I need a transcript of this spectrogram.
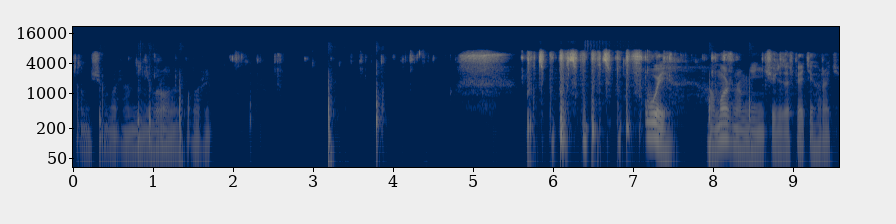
Там еще можно мини-брону положить. Ой, а можно мне не через F5 играть?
